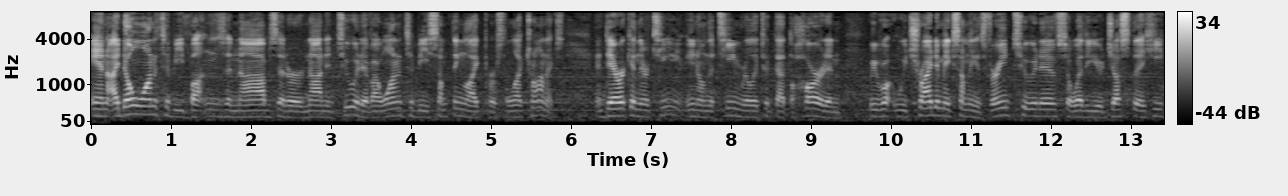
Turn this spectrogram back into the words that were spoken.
And I don't want it to be buttons and knobs that are not intuitive. I want it to be something like personal electronics. And Derrick and their team, you know, and the team really took that to heart. And we we tried to make something that's very intuitive. So whether you adjust the heat,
